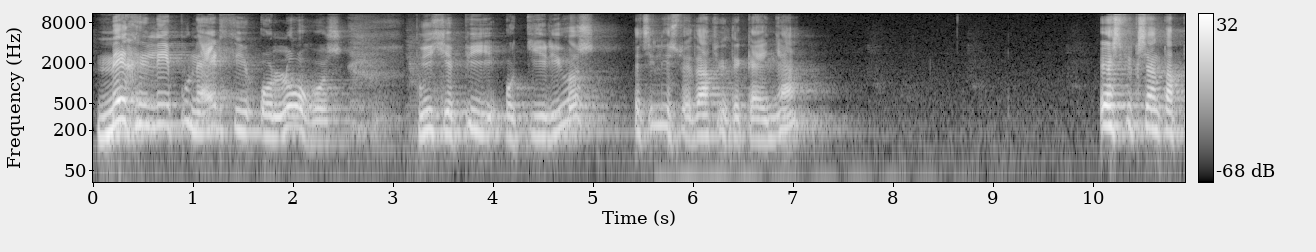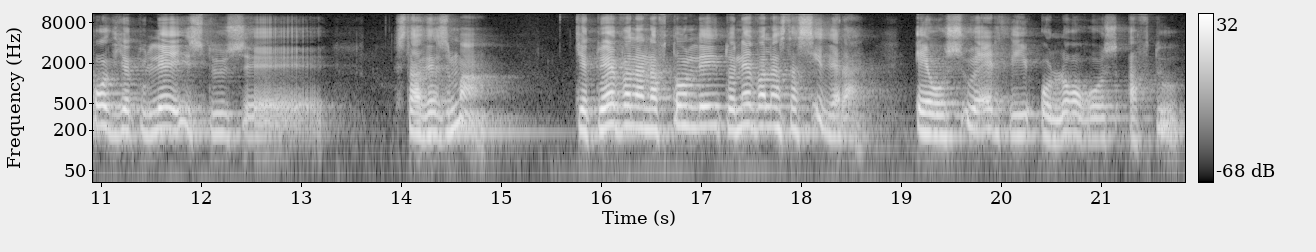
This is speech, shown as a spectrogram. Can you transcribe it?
Μέχρι λέει που να έρθει ο λόγος που είχε πει ο Κύριος, έτσι λέει στο εδάφιο 19, έσφιξαν τα πόδια του λέει στους, ε, στα δεσμά και του έβαλαν αυτόν λέει τον έβαλαν στα σίδερα. Έως σου έρθει ο λόγος αυτού.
